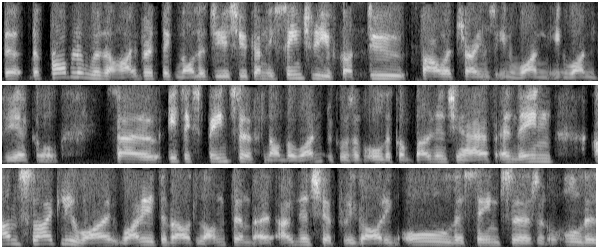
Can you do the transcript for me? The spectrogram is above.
The, the problem with the hybrid technology is you can essentially, you've got two powertrains in one, in one vehicle. So it's expensive, number one, because of all the components you have. And then I'm slightly wor- worried about long-term uh, ownership regarding all the sensors and all the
